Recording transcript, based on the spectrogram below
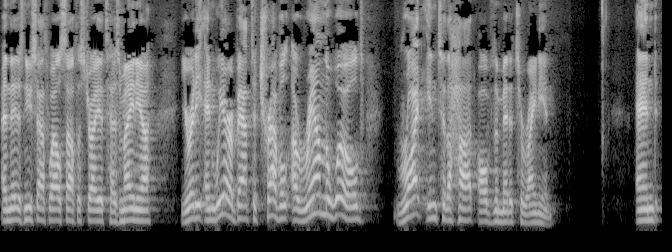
and there's New South Wales, South Australia, Tasmania. You ready? And we are about to travel around the world right into the heart of the Mediterranean. And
